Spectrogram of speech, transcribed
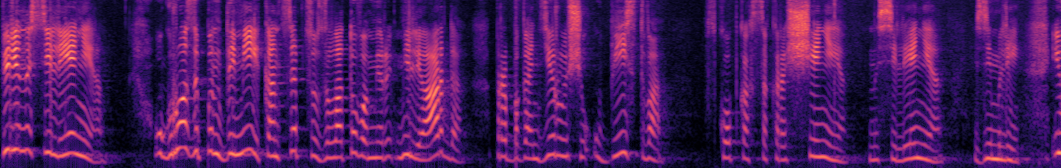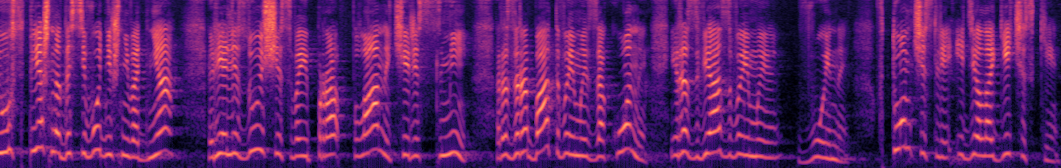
перенаселения, угрозы пандемии, концепцию золотого миллиарда, пропагандирующую убийство – в скобках сокращение населения Земли. И успешно до сегодняшнего дня реализующие свои планы через СМИ, разрабатываемые законы и развязываемые войны, в том числе идеологические,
